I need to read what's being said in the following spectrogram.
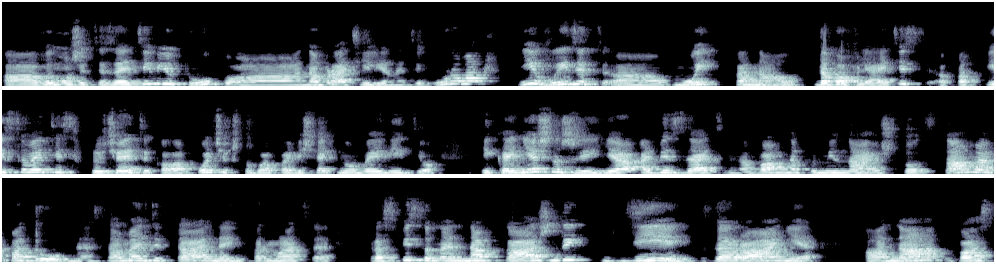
А, вы можете зайти в YouTube, а, набрать Елена Дегурова и выйдет а, в мой канал. Добавляйтесь, подписывайтесь, включайте колокольчик, чтобы оповещать новые видео. И, конечно же, я обязательно вам напоминаю, что самая подробная, самая детальная информация, расписанная на каждый день заранее, она вас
